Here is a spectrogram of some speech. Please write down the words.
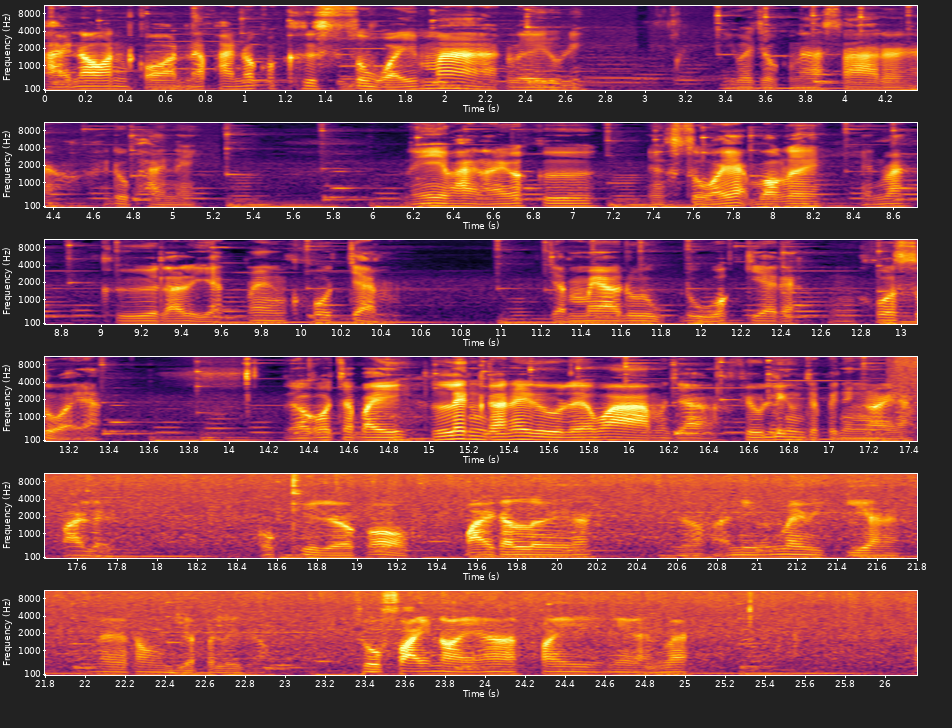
ภายนอกกันก่อนนะภายนอกก็คือสวยมากเลยดูดิมีกระจกนาซาด้วยนะให้ดูภายใน นี่ภายในก็คืออย่างสวยอะบอกเลยเห็นไหมคือรายละเอียดแม่งโคตรแจ่มแจ่มแมวดูดูว่าเกียร์เนี่ยโคตรสวยอะเดี๋ยวก็จะไปเล่นกันให้ดูเลยว่ามันจะฟิลลิ่งจะเป็นยังไงนะไปเลย โอเคเดี๋ยวก็ไปกันเลยนะเดี๋ยวอันนี้มันไม่มีเกียร์นะน่าจะต้องเหยียบไปเลยเดี๋ยวโชว์ไฟหน่อยอะไฟเนี่ยเห็นไหมไฟ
